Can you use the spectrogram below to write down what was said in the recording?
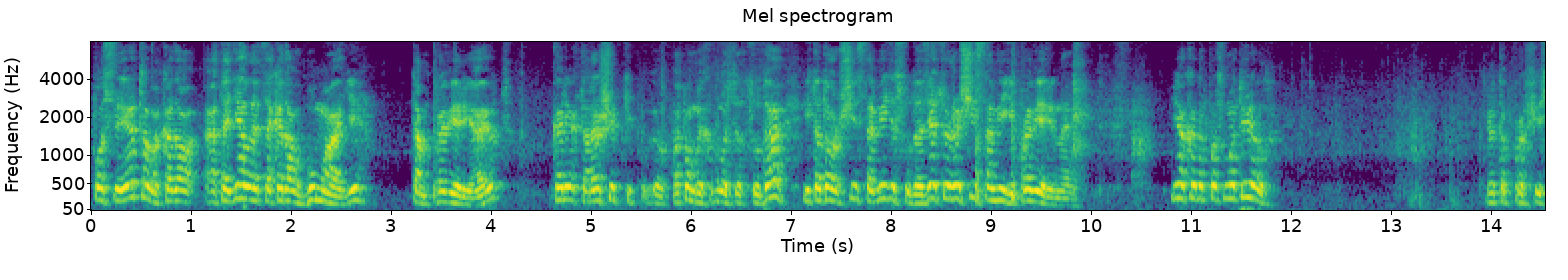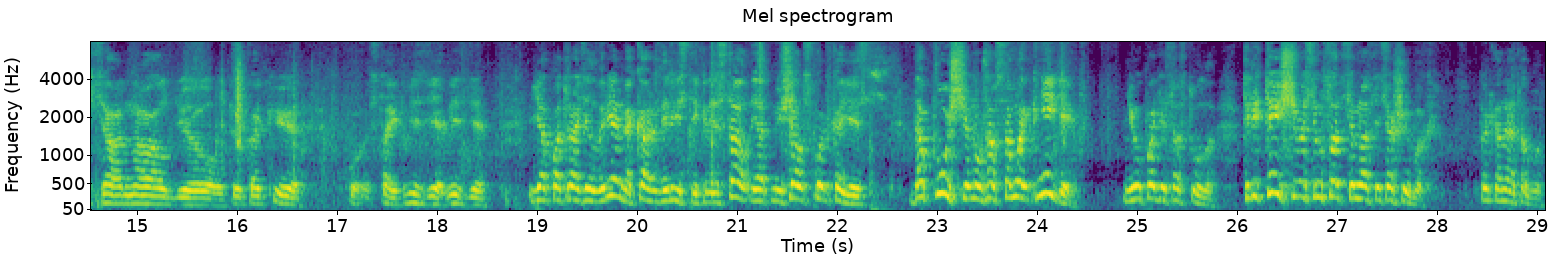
после этого, когда это делается, когда в бумаге, там проверяют, корректор ошибки, потом их вносят сюда, и тогда в чистом виде сюда. Здесь уже в чистом виде проверенное. Я когда посмотрел, это профессионал делал, ты какие стоит везде, везде. Я потратил время, каждый листик листал и отмечал, сколько есть допущено уже в самой книге, не упади со стула, 3817 ошибок. Только на это год.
